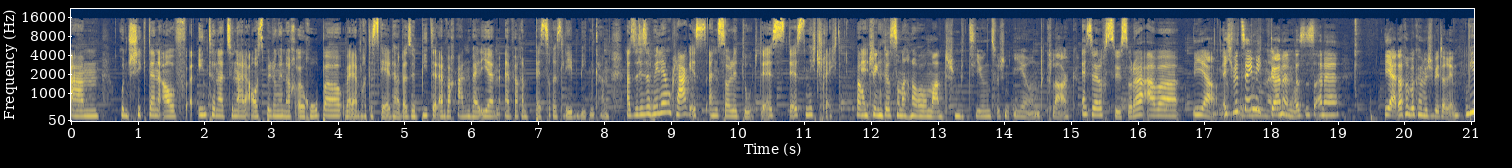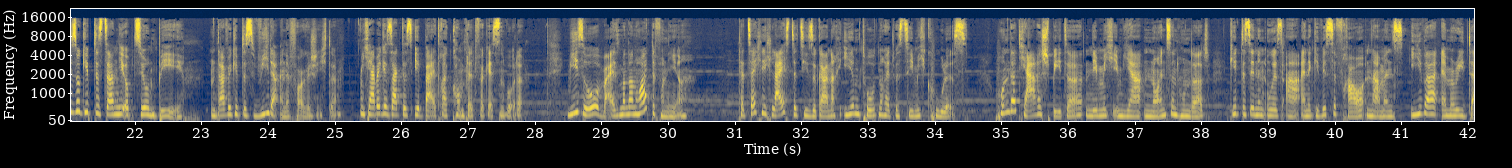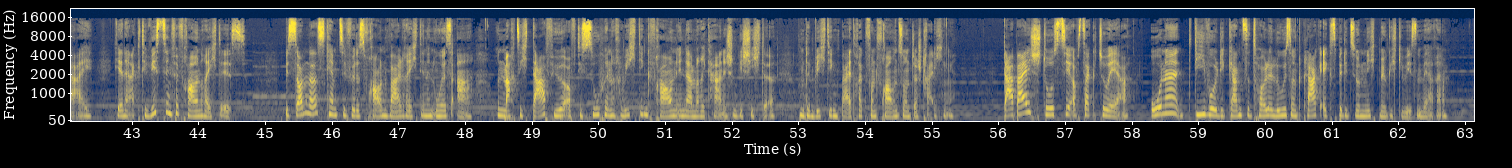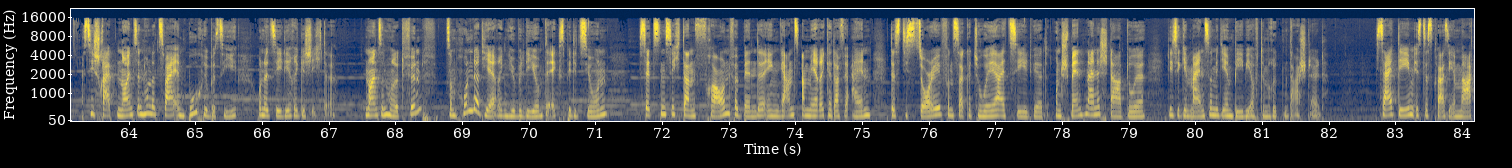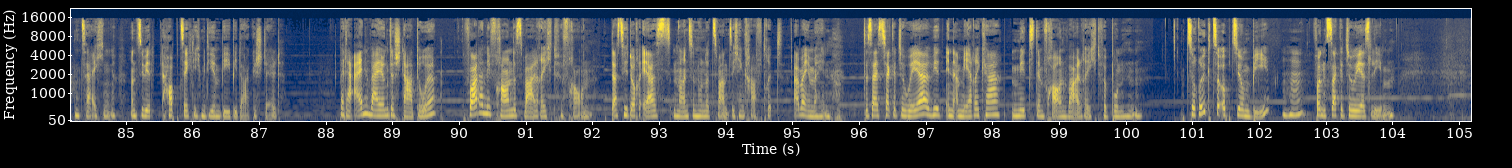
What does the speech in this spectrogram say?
Ähm, und schickt dann auf internationale Ausbildungen nach Europa, weil er einfach das Geld hat. Also er bietet einfach an, weil er einfach ein besseres Leben bieten kann. Also dieser William Clark ist ein solid Dude. Der ist, der ist nicht schlecht. Warum klingt das so nach einer romantischen Beziehung zwischen ihr und Clark? Es wäre doch süß, oder? Aber ja, ich würde es eigentlich gönnen. Das ist eine. Ja, darüber können wir später reden. Wieso gibt es dann die Option B? Und dafür gibt es wieder eine Vorgeschichte. Ich habe gesagt, dass ihr Beitrag komplett vergessen wurde. Wieso weiß man dann heute von ihr? Tatsächlich leistet sie sogar nach ihrem Tod noch etwas ziemlich Cooles. 100 Jahre später, nämlich im Jahr 1900, gibt es in den USA eine gewisse Frau namens Eva Emery Dye, die eine Aktivistin für Frauenrechte ist. Besonders kämpft sie für das Frauenwahlrecht in den USA und macht sich dafür auf die Suche nach wichtigen Frauen in der amerikanischen Geschichte, um den wichtigen Beitrag von Frauen zu unterstreichen. Dabei stoßt sie auf Sacagawea, ohne die wohl die ganze tolle Lewis und Clark-Expedition nicht möglich gewesen wäre. Sie schreibt 1902 ein Buch über sie und erzählt ihre Geschichte. 1905, zum 100-jährigen Jubiläum der Expedition, setzten sich dann Frauenverbände in ganz Amerika dafür ein, dass die Story von Sacagawea erzählt wird und spenden eine Statue, die sie gemeinsam mit ihrem Baby auf dem Rücken darstellt. Seitdem ist das quasi ein Markenzeichen und sie wird hauptsächlich mit ihrem Baby dargestellt. Bei der Einweihung der Statue fordern die Frauen das Wahlrecht für Frauen, das jedoch erst 1920 in Kraft tritt. Aber immerhin. Das heißt, Sacagawea wird in Amerika mit dem Frauenwahlrecht verbunden. Zurück zur Option B von Sacagaweas Leben.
